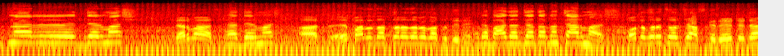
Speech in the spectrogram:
আপনার দেড় মাস। দেড় মাস? হ্যাঁ দেড় মাস। আচ্ছা এ বাজারজাত করা যাবে কত দিনে এটা বাজারজাত আপনার চার মাস। কত করে চলছে আজকে রেট এটা?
